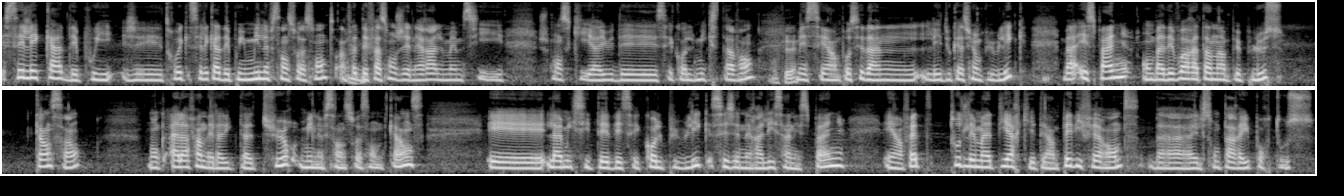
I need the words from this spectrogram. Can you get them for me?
c'est le cas depuis, j'ai trouvé que c'est le cas depuis 1960, en fait, de façon générale, même si je pense qu'il y a eu des écoles mixtes avant, mais c'est imposé dans l'éducation publique. Bah, Espagne, on va devoir attendre un peu plus, 15 ans, donc à la fin de la dictature, 1975. Et la mixité des écoles publiques se généralise en Espagne. Et en fait, toutes les matières qui étaient un peu différentes, bah, elles sont pareilles pour tous.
